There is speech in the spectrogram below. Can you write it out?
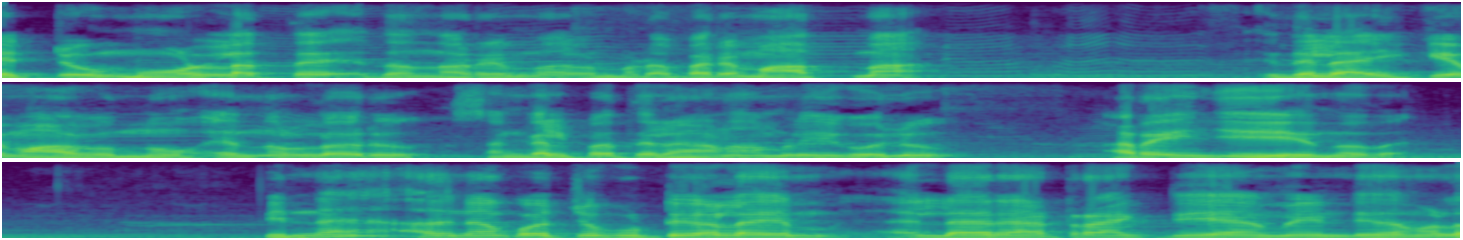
ഏറ്റവും മുകളിലത്തെ ഇതെന്ന് പറയുമ്പോൾ നമ്മുടെ പരമാത്മ ഇതിൽ ഐക്യമാകുന്നു എന്നുള്ളൊരു സങ്കല്പത്തിലാണ് നമ്മൾ ഈ ഗൊലു അറേഞ്ച് ചെയ്യുന്നത്. പിന്നെ അതിനെ കൊച്ചു കുട്ടികളെയും എല്ലാവരും അട്രാക്റ്റ് ചെയ്യാൻ വേണ്ടി നമ്മൾ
